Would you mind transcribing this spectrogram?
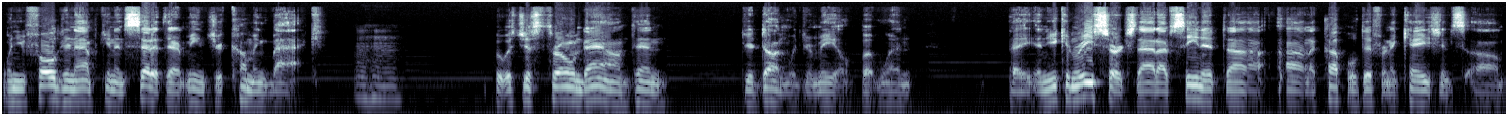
when you fold your napkin and set it there, it means you're coming back Mm-hmm. if it was just thrown down, then you're done with your meal. But when they, and you can research that, I've seen it uh, on a couple different occasions um,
